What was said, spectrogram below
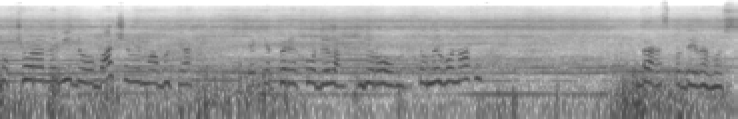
Бо вчора на відео бачили, мабуть, я, як я переходила дорогу, то не вона тут. Зараз подивимось.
